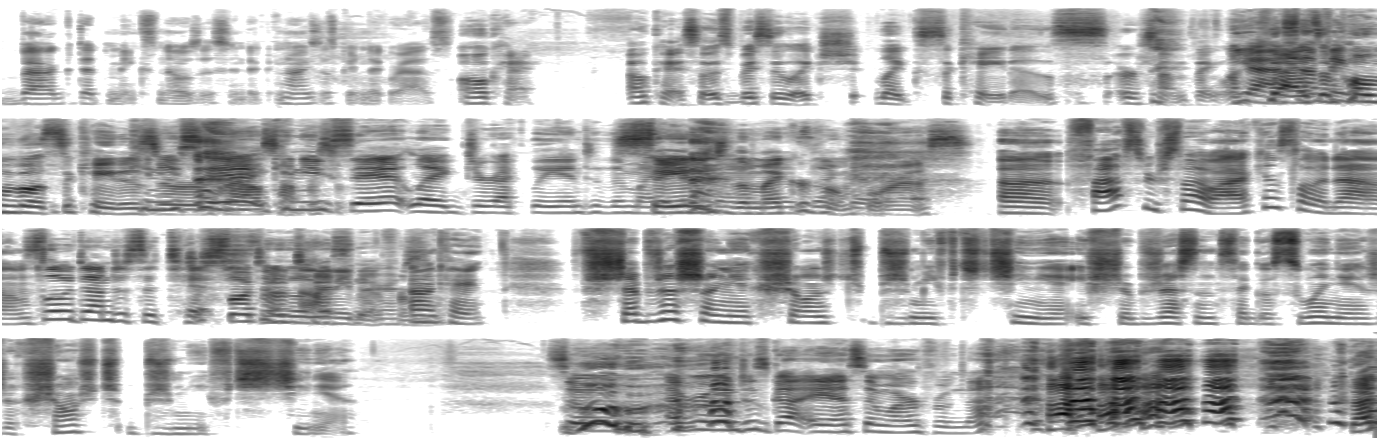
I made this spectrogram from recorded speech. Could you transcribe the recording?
bug that makes noises in the noises in the grass. Okay. Okay, so it's basically like sh- like cicadas or something like Yeah, that. It's a poem about cicadas Can or you say it? Can you say it like directly into the microphone? Say it into the microphone like for a- us. Uh, fast or slow? I can slow it down. Slow it down just a tip. slow it down a tiny bit listeners. for me. Okej. W Szczebrzeszynie książcz brzmi w trzcinie i Szczebrzeszyn z tego słynie, że książcz brzmi w trzcinie. So everyone just got ASMR from that. That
